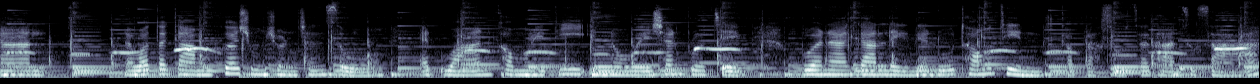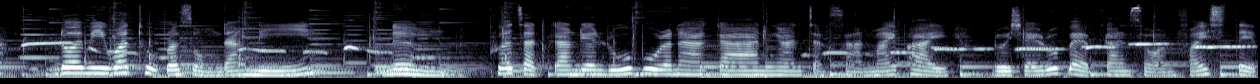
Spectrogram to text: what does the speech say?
งานนวัตกรรมเพื่อชุมชนชั้นสูง Advanced Community Innovation Project บูรณาการแหล่งเรียนรู้ท้องถิ่นกับหลักสูตรสถานศึกษา โดยมีวัตถุประสงค์ดังนี้ 1. เพื่อจัดการเรียนรู้บูรณาการงานจากสารไม้ไผ่ โดยใช้รูปแบบการสอน 5 Step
